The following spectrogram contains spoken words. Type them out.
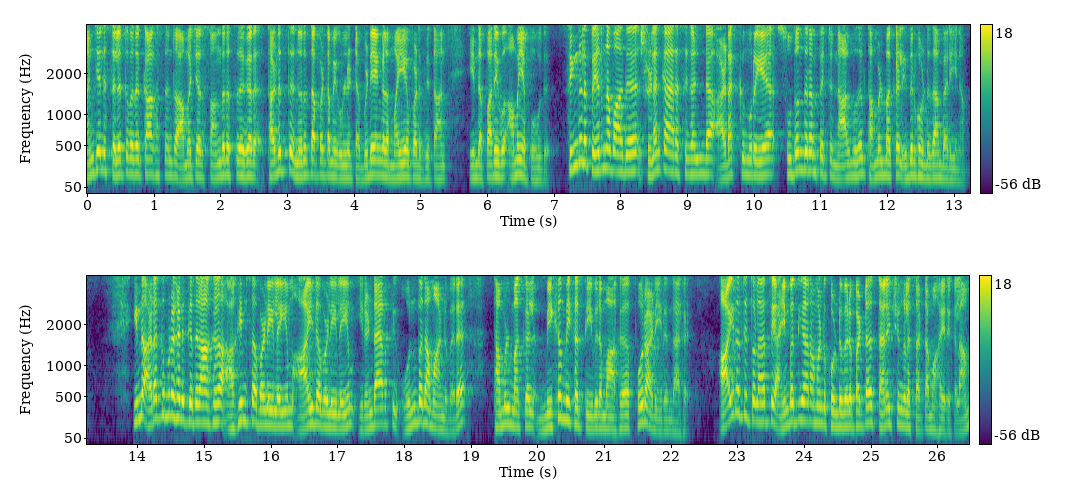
அஞ்சலி செலுத்துவதற்காக சென்ற அமைச்சர் சந்திரசேகர் தடுத்து நிறுத்தப்பட்டமை உள்ளிட்ட விடயங்களை மையப்படுத்தி தான் இந்த பதிவு அமையப்போகுது. சிங்கள பேரினவாத ஸ்ரீலங்கா அரசுகளின் அடக்குமுறையை சுதந்திரம் பெற்ற நாள் முதல் தமிழ் மக்கள் எதிர்கொண்டு தான் இந்த அடக்குமுறைகளுக்கு எதிராக அகிம்சை வழியிலையும் ஆயுத வழியிலையும் இரண்டாயிரத்தி ஒன்பதாம் ஆண்டு வரை தமிழ் மக்கள் மிக மிக தீவிரமாக போராடி இருந்தார்கள். ஆயிரத்தி தொள்ளாயிரத்தி ஐம்பத்தி ஆறாம் ஆண்டு கொண்டு வரப்பட்ட தனிச்சுங்கள சட்டமாக இருக்கலாம்.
